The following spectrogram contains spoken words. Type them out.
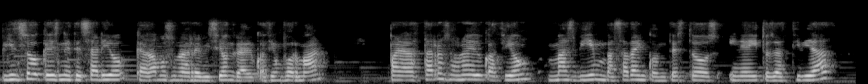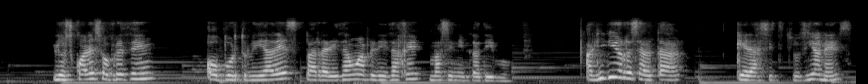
pienso que es necesario que hagamos una revisión de la educación formal para adaptarnos a una educación más bien basada en contextos inéditos de actividad, los cuales ofrecen oportunidades para realizar un aprendizaje más significativo. Aquí quiero resaltar que las instituciones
